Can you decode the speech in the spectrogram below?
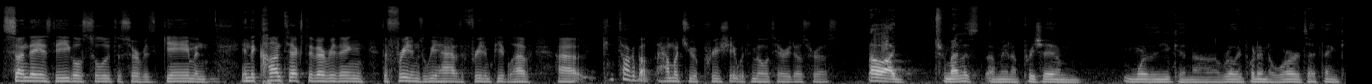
Sunday is the Eagles Salute to Service game. And in the context of everything, the freedoms we have, the freedom people have, uh, can you talk about how much you appreciate what the military does for us? Oh, I tremendous. I mean, I appreciate them more than you can uh, really put into words. I think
